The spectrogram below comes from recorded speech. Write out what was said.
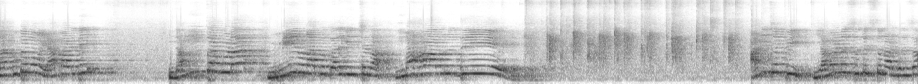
నా కుటుంబం ఏపాటిది ఇదంతా కూడా మీరు నాకు కలిగించిన మహావృద్ధి. అని చెప్పి ఎవరిని శుద్ధిస్తున్నాడు తెలుసా?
